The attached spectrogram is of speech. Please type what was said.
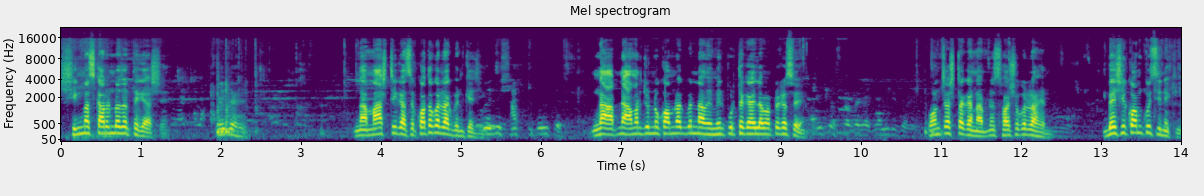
শিং মাছ কারণ বাজার। থেকে আসে। এই দেখেন। না মাছ ঠিক আছে। কত করে রাখবেন কেজি? না আপনি আমার জন্য কম রাখবেন না আমি মিরপুর থেকে আইলাম আপনার কাছে। পঞ্চাশ টাকা না আপনি ছয়শো করে রাখেন। বেশি কম কইছি নাকি?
